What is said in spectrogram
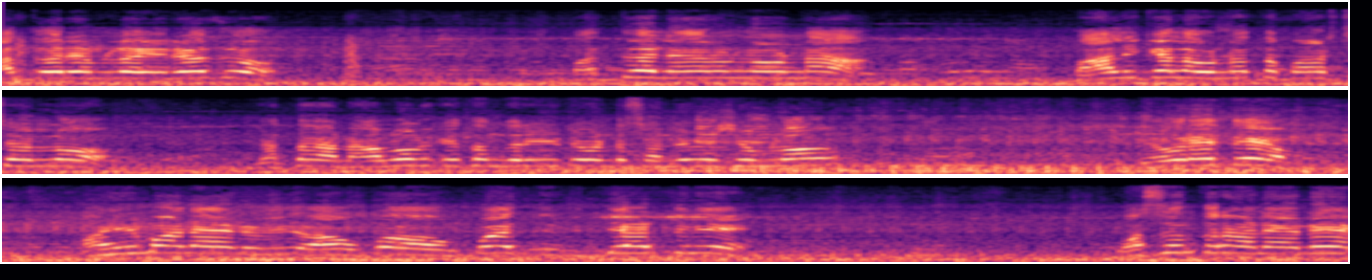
ఆధ్వర్యంలో ఈరోజు పద్మ నగరంలో ఉన్న బాలికల ఉన్నత పాఠశాలలో గత నాలుగు రోజుల క్రితం జరిగినటువంటి సన్నివేశంలో ఎవరైతే మహిమ అనే ఉప ఉపాధి విద్యార్థిని వసంతరాణి అనే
